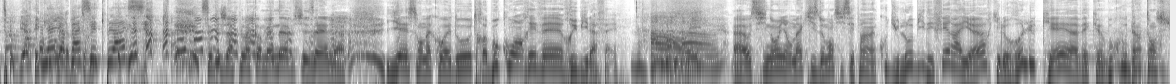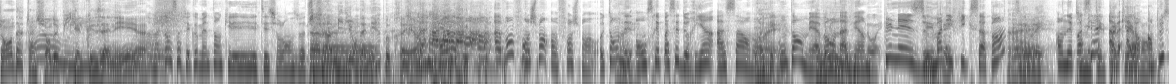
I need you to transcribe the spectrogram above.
Bien Là, il n'y a pas assez de place. C'est déjà plein comme un œuf chez elle. Yes, on a quoi d'autre? Beaucoup en rêvaient, Ruby l'a fait. Ah Euh, sinon, il y en a qui se demandent si c'est pas un coup du lobby des ferrailleurs qui le reluquait avec euh, beaucoup d'intention, d'attention Ah depuis quelques années. Euh, Ah, attends, ça fait combien de temps qu'il était sur Lansvata Ça fait un là million d'années à peu près. Hein. Ah, Avant, franchement, euh, franchement, autant on est- Ouais. on, serait passé de rien à ça, on aurait Ouais. été content. Mais avant, Oui. on avait un Ouais. punaise de vrai. magnifique sapin. C'est vrai. On est passé. le à- paquet alors, avant. en plus,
